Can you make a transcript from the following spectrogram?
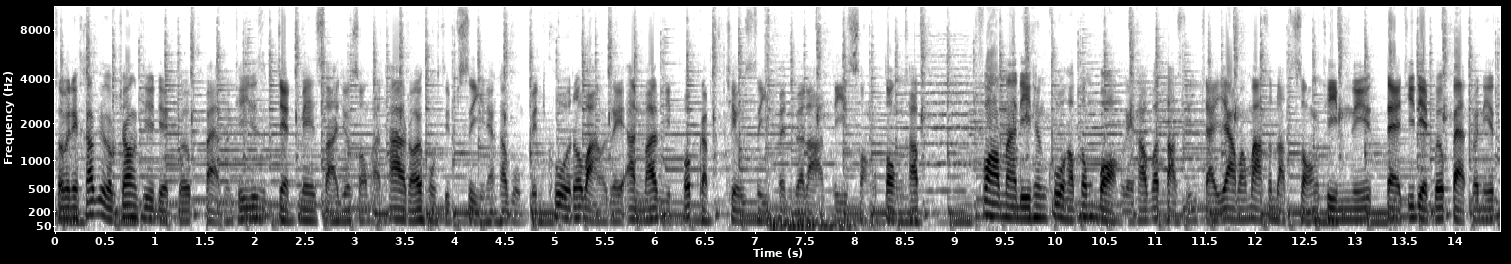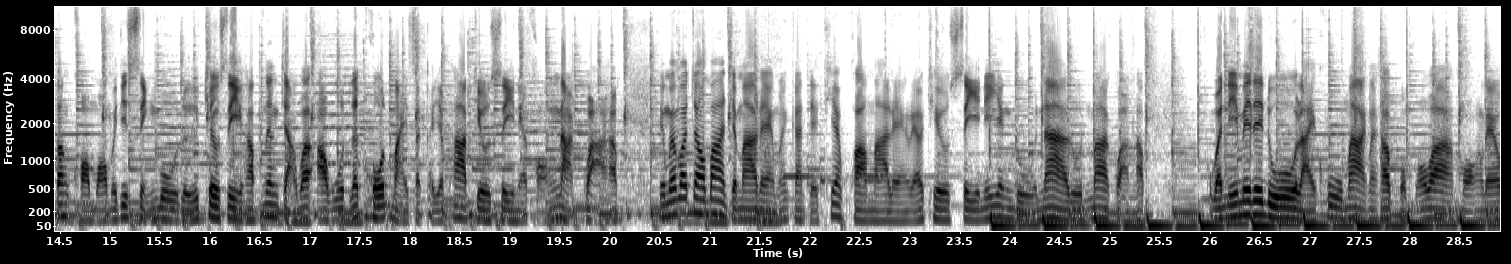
สวัสดีครับ อยู่กับช่องทีเด็ดเบอร์8วันที่ 27 เมษายน 2564 นะครับผมเป็นคู่ระหว่างเรอัลมาดริดพบกับเชลซีเป็นเวลาตี 2 ตรงครับ ฟอร์มมาดีทั้งคู่ครับต้องบอกเลยครับว่าตัดสินใจยากมากๆสำหรับ 2 ทีมนี้ แต่ทีเด็ดเบอร์ 8 วันนี้ต้องขอมองไปที่สิงห์บูหรือเชลซีครับเนื่องจากว่าอาวุธและโค้ดใหม่ศักยภาพเชลซีเนี่ยของหนักกว่าครับถึงแม้ว่าเจ้าบ้านจะมาแรงเหมือนกันแต่เทียบความมาแรงแล้วเชลซีนี่ยังดูน่ารุ้นมากกว่าครับ วันนี้ไม่ได้ดูหลายคู่มากนะครับ ผมเพราะว่ามองแล้ว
